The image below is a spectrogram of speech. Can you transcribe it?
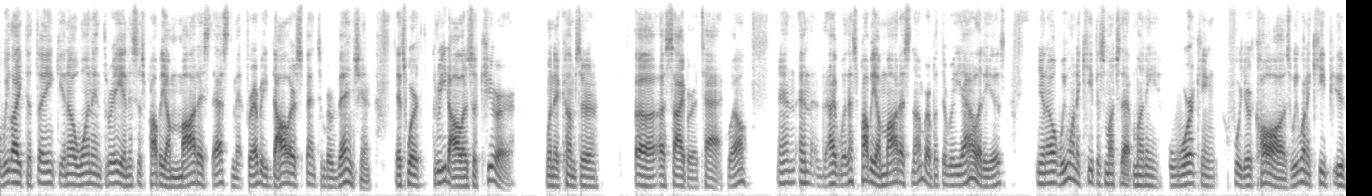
we like to think, you know, one in three, and this is probably a modest estimate for every dollar spent in prevention, it's worth three dollars a cure when it comes to uh, a cyber attack. Well, and and I, well, that's probably a modest number, but the reality is you know, we want to keep as much of that money working for your cause. We want to keep you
